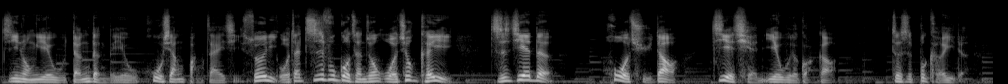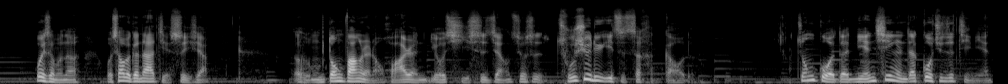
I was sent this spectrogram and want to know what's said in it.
金融业务等等的业务互相绑在一起，所以我在支付过程中我就可以直接的获取到借钱业务的广告。这是不可以的，为什么呢？我稍微跟大家解释一下。呃，我们东方人哦，华人尤其是这样，就是储蓄率一直是很高的。中国的年轻人在过去这几年，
